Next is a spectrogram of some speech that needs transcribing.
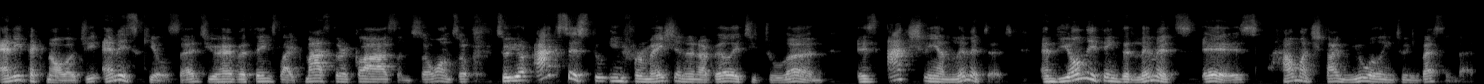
Any technology, any skill sets, you have things like masterclass and so on. So, so your access to information and ability to learn is actually unlimited. And the only thing that limits is how much time you're willing to invest in that.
